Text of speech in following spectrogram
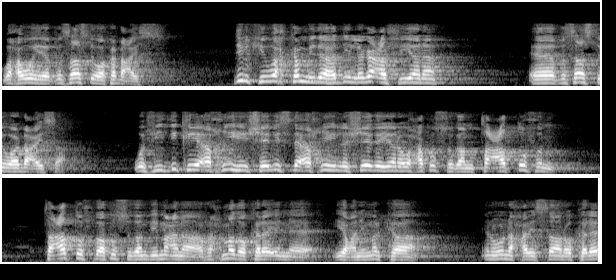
waxa weeye qisaastii waa ka dhacaysa. Wax ka mida haddii laga cafiyana waa dhacaysa wa fii dikri akhiihi sheegista akhiihi la sheegayana waxaa ku sugan tacatufun. Tacatuf baa ku sugan bimacnaa raxmadoo kale in yani markaa inuu u naxariistaan oo kale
